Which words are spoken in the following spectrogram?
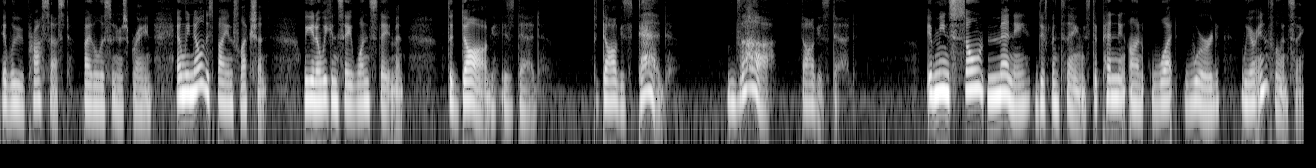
it will be processed by the listener's brain. And we know this by inflection. We, you know, we can say one statement the dog is dead. The dog is dead. The dog is dead. It means so many different things depending on what word we are influencing.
